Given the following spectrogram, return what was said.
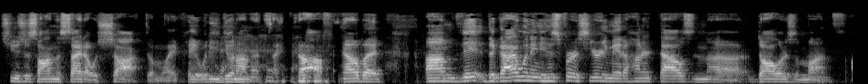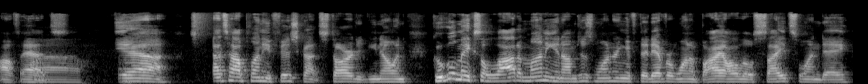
she was just on the site. I was shocked. I'm like, hey, what are you doing on that site? Off. No, but um, the the guy went in his first year. He made a hundred thousand uh, dollars a month off ads. Wow. Yeah, that's how Plenty of Fish got started. You know, and Google makes a lot of money, and I'm just wondering if they'd ever want to buy all those sites one day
